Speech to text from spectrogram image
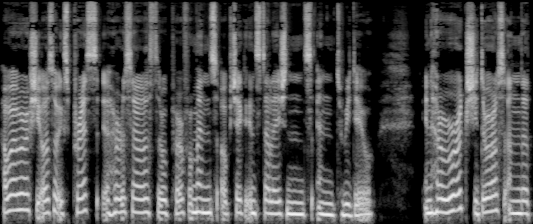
However, she also expressed herself through performance, object installations, and video. In her work, she draws on the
